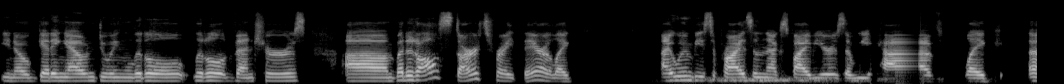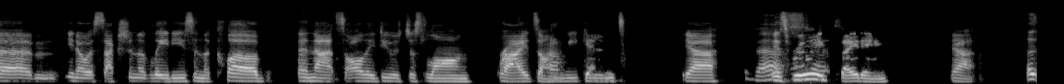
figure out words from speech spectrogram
you know getting out and doing little little adventures. Um, but it all starts right there. Like i wouldn't be surprised in the next five years that we have like um, you know a section of ladies in the club and that's all they do is just long rides on wow. weekends. Yeah. It's really exciting. Yeah. Uh,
